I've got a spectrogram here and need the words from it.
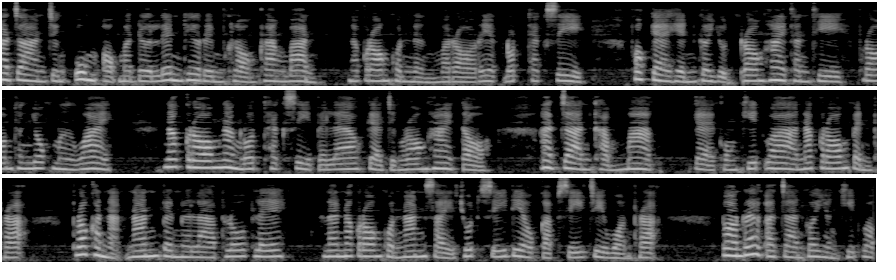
อาจารย์จึงอุ้มออกมาเดินเล่นที่ริมคลองข้างบ้าน นักร้องคนหนึ่งมารอเรียกรถแท็กซี่พอแกเห็นก็หยุดร้องไห้ทันที พร้อมทั้งยกมือไหว้ นักร้องนั่งรถแท็กซี่ไปแล้ว แกจึงร้องไห้ต่อ อาจารย์ขำมาก แกคงคิดว่านักร้องเป็นพระ เพราะขณะนั้นเป็นเวลาโพลเพลและนักร้องคนนั้นใส่ชุดสีเดียวกับสีจีวรพระ ตอนแรกอาจารย์ก็ยังคิดว่า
